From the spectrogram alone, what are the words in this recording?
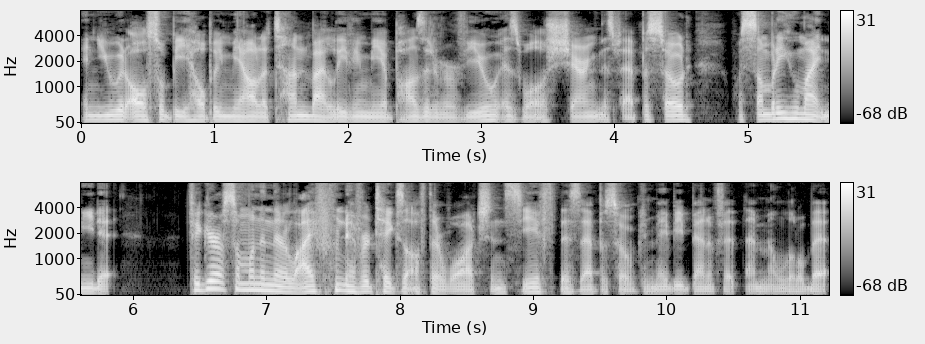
And you would also be helping me out a ton by leaving me a positive review as well as sharing this episode with somebody who might need it. Figure out someone in their life who never takes off their watch and see if this episode can maybe benefit them a little bit.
